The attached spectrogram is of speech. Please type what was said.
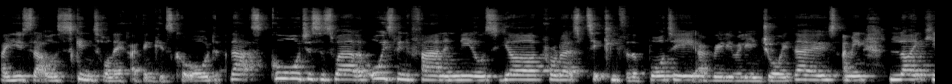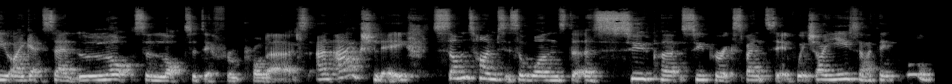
I use that, or the skin tonic, I think it's called. That's gorgeous as well well. I've always been a fan of Neal's Yard products, particularly for the body. I really, really enjoy those. I mean, like you, I get sent lots and lots of different products. And actually, sometimes it's the ones that are super, super expensive, which I use and I think, oh,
